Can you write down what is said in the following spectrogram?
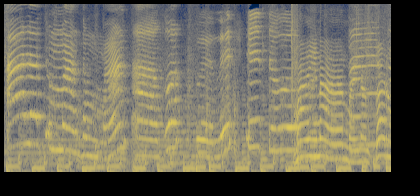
Halo teman-teman, aku beli itu Mainan, mainan baru.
